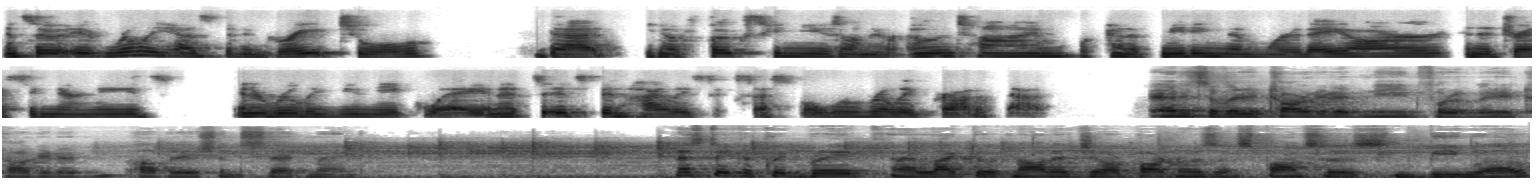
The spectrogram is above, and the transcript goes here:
And so it really has been a great tool that you know folks can use on their own time. We're kind of meeting them where they are and addressing their needs in a really unique way. And it's it's been highly successful. We're really proud of that. And it's a very targeted need for a very targeted population segment. Let's take a quick break, and I'd like to acknowledge our partners and sponsors, Be Well.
